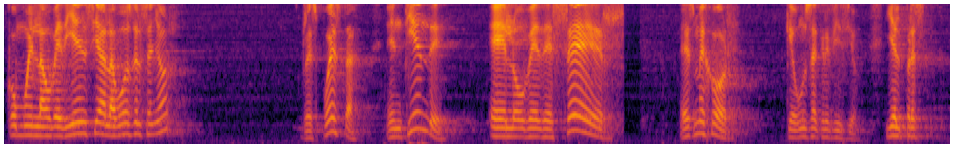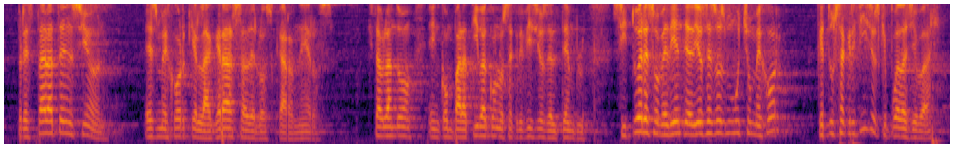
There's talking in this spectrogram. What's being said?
como en la obediencia a la voz del Señor? Respuesta, entiende, el obedecer es mejor que un sacrificio y el prestar atención es mejor que la grasa de los carneros. Está hablando en comparativa con los sacrificios del templo. Si tú eres obediente a Dios, eso es mucho mejor que tus sacrificios que puedas llevar.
